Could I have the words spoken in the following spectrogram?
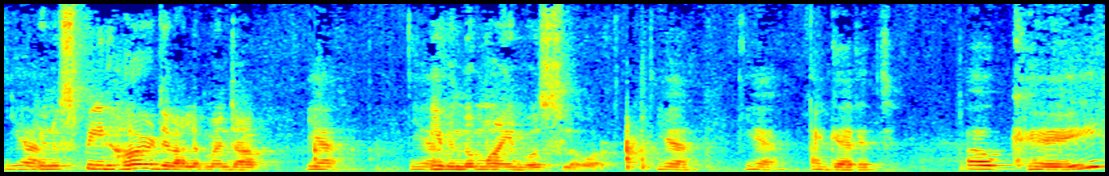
yeah. you know, speed her development up. Yeah, yeah. Even though mine was slower. Yeah, yeah. I get it. Okay.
